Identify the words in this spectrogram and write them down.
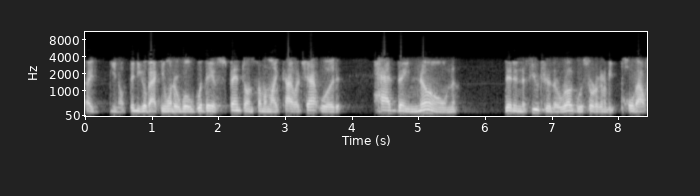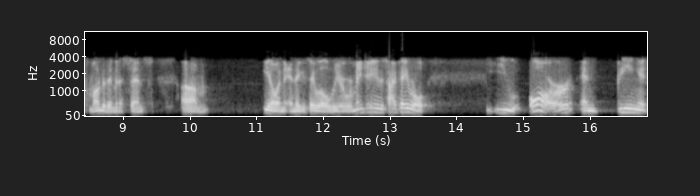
I, you know, then you go back and you wonder, well, would they have spent on someone like Tyler Chatwood had they known that in the future the rug was sort of going to be pulled out from under them in a sense? Um, you know, and, and they can say, well, we're, we're maintaining this high payroll. You are, and being at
